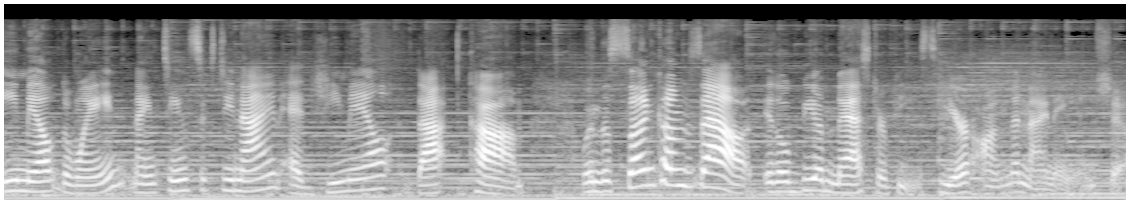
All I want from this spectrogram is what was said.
email Dwayne1969 at gmail.com. When the sun comes out, it'll be a masterpiece here on the 9 a.m. show.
